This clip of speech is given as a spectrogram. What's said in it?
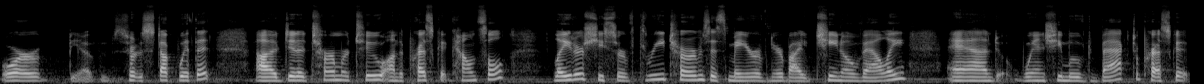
or you know, sort of stuck with it. Uh, did a term or two on the Prescott Council. Later, she served three terms as mayor of nearby Chino Valley. And when she moved back to Prescott,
